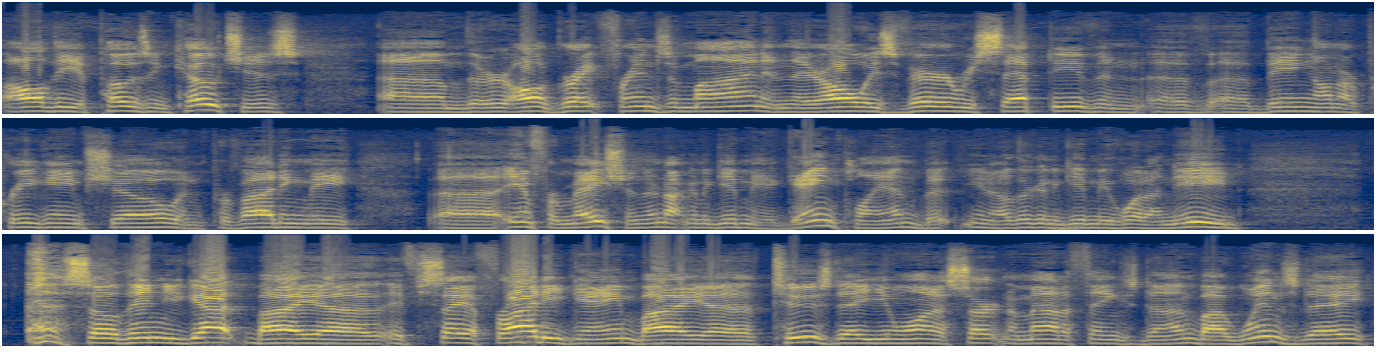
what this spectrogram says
all the opposing coaches um, they're all great friends of mine, and they're always very receptive and of uh, being on our pregame show and providing me uh, information. They're not going to give me a game plan, but you know they're going to give me what I need. so then you got by uh, if say a Friday game by uh, Tuesday you want a certain amount of things done. By Wednesday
